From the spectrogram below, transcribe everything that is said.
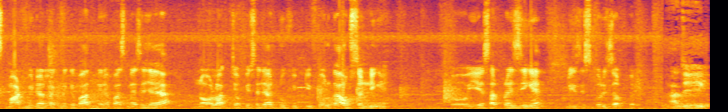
स्मार्ट मीटर लगने के बाद मेरे पास मैसेज आया नौ लाख चौबीस हज़ार टू फिफ्टी फोर का आउटस्टैंडिंग है तो ये सरप्राइजिंग है प्लीज़ इसको रिजर्व करें આજે એક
